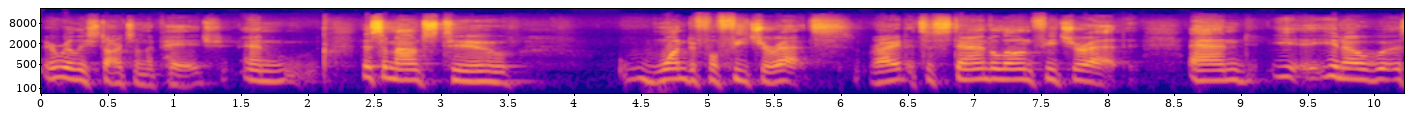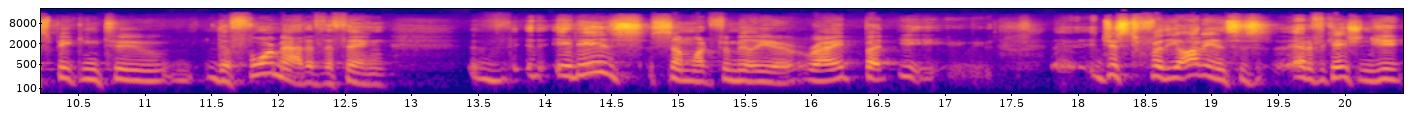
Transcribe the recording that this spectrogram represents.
It really starts on the page. And this amounts to wonderful featurettes, right? It's a standalone featurette. And, you know, speaking to the format of the thing, it is somewhat familiar, right? But just for the audience's edification, you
